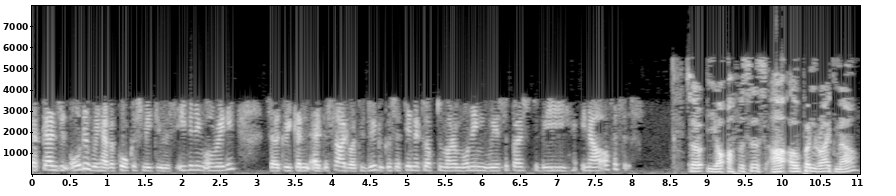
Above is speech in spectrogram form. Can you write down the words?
uh, plans in order. We have a caucus meeting this evening already, so that we can uh, decide what to do. Because at 10 o'clock tomorrow morning, we are supposed to be in our offices. So your offices are open right now?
